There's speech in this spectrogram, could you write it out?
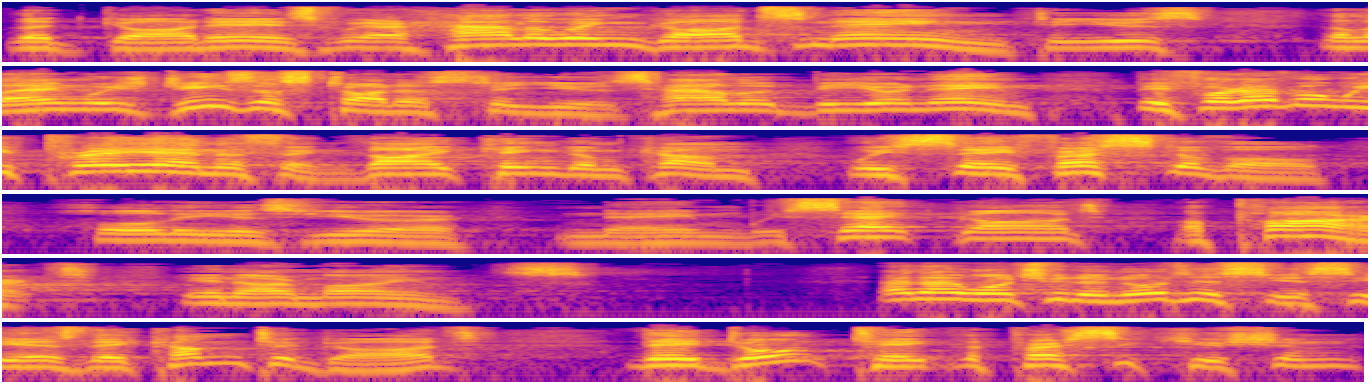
that God is. We're hallowing God's name, to use the language Jesus taught us to use. Hallowed be your name. Before ever we pray anything, thy kingdom come, we say, first of all, holy is your name. We set God apart in our minds. And I want you to notice, you see, as they come to God, they don't take the persecution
